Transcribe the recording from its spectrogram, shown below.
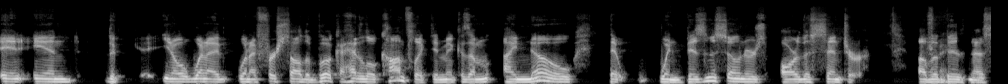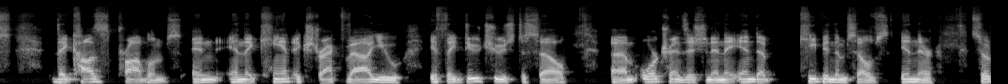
And, and the you know when I when I first saw the book, I had a little conflict in me because I'm I know that when business owners are the center of a business, they cause problems and and they can't extract value if they do choose to sell um, or transition, and they end up keeping themselves in there. So,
